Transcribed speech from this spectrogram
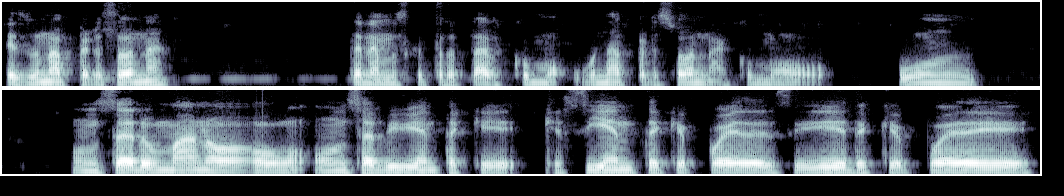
es una persona, tenemos que tratar como una persona, como un, un ser humano un ser viviente que, que siente, que puede decidir, que puede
